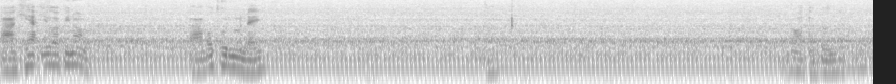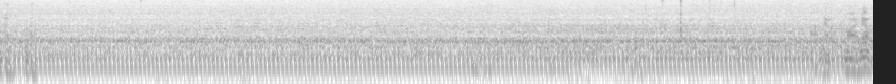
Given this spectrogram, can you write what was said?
ปลาแคะอยู่ครับพี่น้องปลาบ่ทุนมันไหนอแต่เบิ่งครับปลาปลามาแล้ว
